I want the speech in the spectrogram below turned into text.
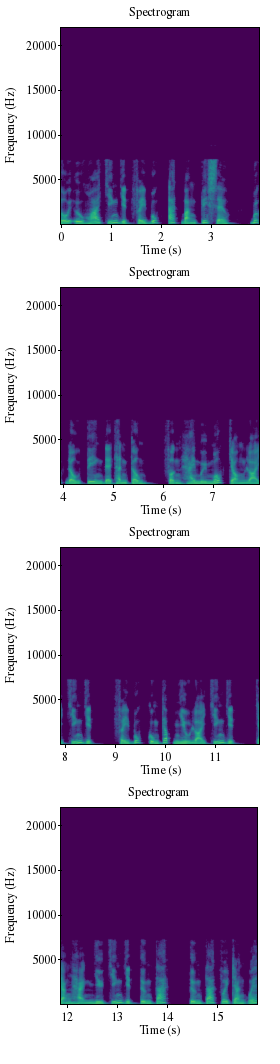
tối ưu hóa chiến dịch Facebook Ads bằng Pixel. Bước đầu tiên để thành công, phần 21 chọn loại chiến dịch. Facebook cung cấp nhiều loại chiến dịch, chẳng hạn như chiến dịch tương tác, tương tác với trang web,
